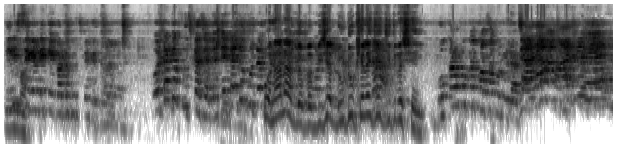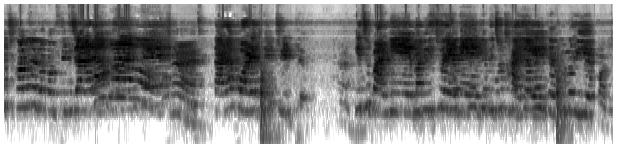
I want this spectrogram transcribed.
তিরিশ সেকেন্ডে কে কটা ফুচকা খেতে পারবে? ওটাকে ফুচকা চ্যালেঞ্জ এটাকে ফুটা ও না না বিশাল লুডু খেলে যে জিতবে সেই। বোকা বোকা কথা বলবি যারা এরকম যারা হারবে হ্যাঁ। তারা পরের দিন ট্রিট দেবে। কিছু বানিয়ে বা কিছু এনে কিছু খাইয়ে। এগুলো ইয়ে করবে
